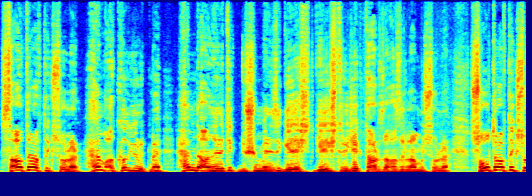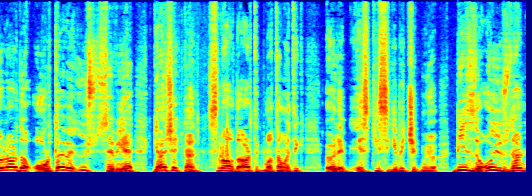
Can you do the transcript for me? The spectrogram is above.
sağ taraftaki sorular hem akıl yürütme hem de analitik düşünmenizi geliş- geliştirecek tarzda hazırlanmış sorular. Sol taraftaki sorular da orta ve üst seviye gerçekten sınavda artık matematik öyle eskisi gibi çıkmıyor. Biz de o yüzden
